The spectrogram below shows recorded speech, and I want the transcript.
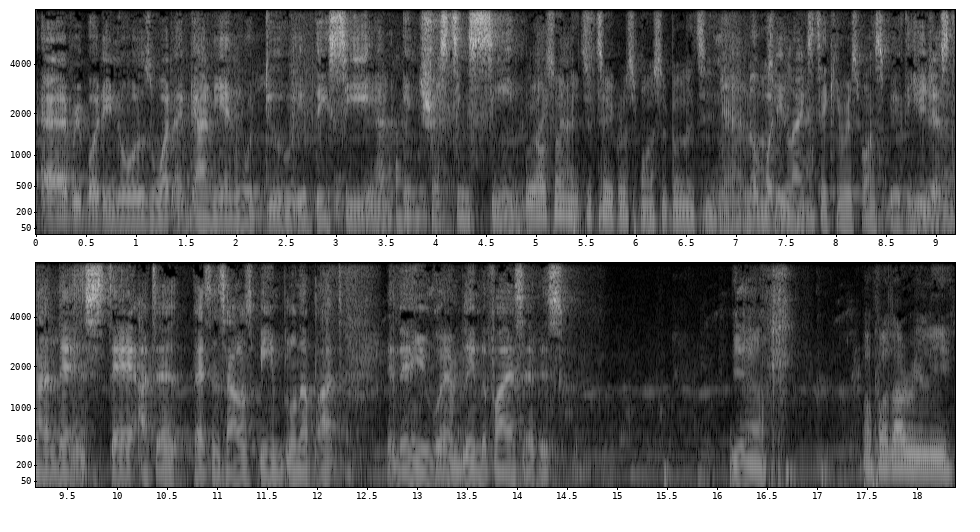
Everybody knows what a Ghanaian would do if they see Yeah. an interesting scene. we like also that. need to take responsibility. Yeah, nobody As people. likes taking responsibility. You just stand there and stare at a person's house being blown apart, and then you go and blame the fire service. Yeah. Papa, that really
